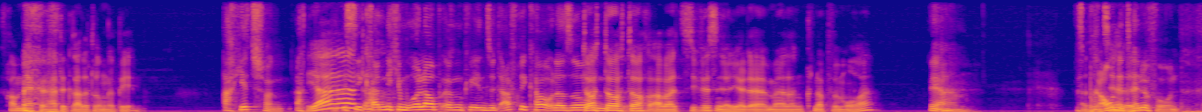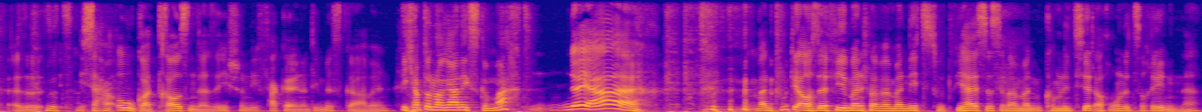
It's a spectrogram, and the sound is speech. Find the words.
Frau Merkel hatte gerade drum gebeten. Ach, jetzt schon? Ach, ja. Ist sie gerade nicht im Urlaub irgendwie in Südafrika oder so? Doch, doch, doch, aber Sie wissen ja, die hat ja immer so einen Knopf im Ohr. Ja. Ähm, das also braune hatte, Telefon. Also ich sag mal, oh Gott, draußen, da sehe ich schon die Fackeln und die Missgabeln. Ich habe doch noch gar nichts gemacht. Naja, man tut ja auch sehr viel manchmal, wenn man nichts tut. Wie heißt es immer, man kommuniziert auch ohne zu reden, ne?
